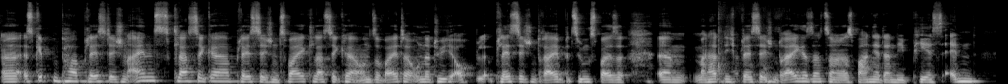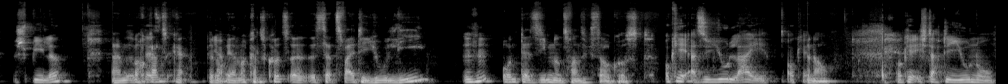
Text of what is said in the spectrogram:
Äh, es gibt ein paar PlayStation 1 Klassiker, PlayStation 2 Klassiker und so weiter und natürlich auch PlayStation 3, beziehungsweise ähm, man hat nicht PlayStation 3 gesagt, sondern es waren ja dann die PSN Spiele. Ähm, also noch, ganz, genau, ja. ja. noch ganz kurz, äh, ist der 2. Juli mhm. und der 27. August. Okay, also Juli. Okay. Genau. Okay, ich dachte Juno.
